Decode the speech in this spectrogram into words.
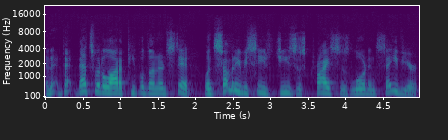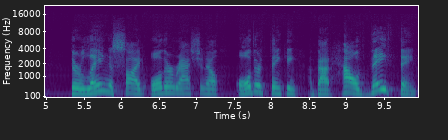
And that, that's what a lot of people don't understand. When somebody receives Jesus Christ as Lord and Savior, they're laying aside all their rationale, all their thinking about how they think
